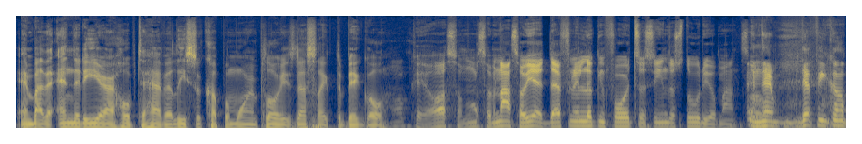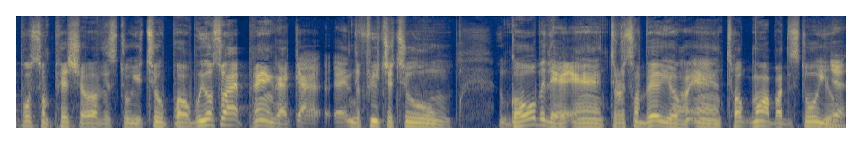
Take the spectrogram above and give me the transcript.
And by the end of the year, I hope to have at least a couple more employees. That's like the big goal. Okay, awesome, awesome. Nah, so yeah, definitely looking forward to seeing the studio, man. So, And then definitely gonna post some picture of the studio too. But we also have plans like uh, in the future to go over there and throw some video and talk more about the studio. yeah,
